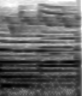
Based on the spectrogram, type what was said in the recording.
Música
